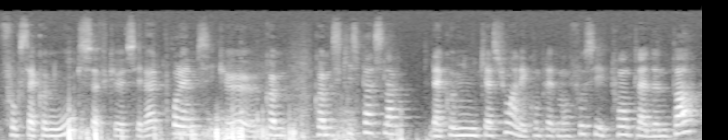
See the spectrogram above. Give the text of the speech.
faut que ça communique, sauf que c'est là le problème, c'est que euh, comme, comme ce qui se passe là, la communication elle est complètement faussée. Toi on te la donne pas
